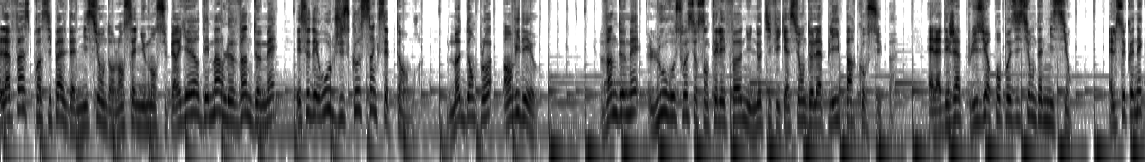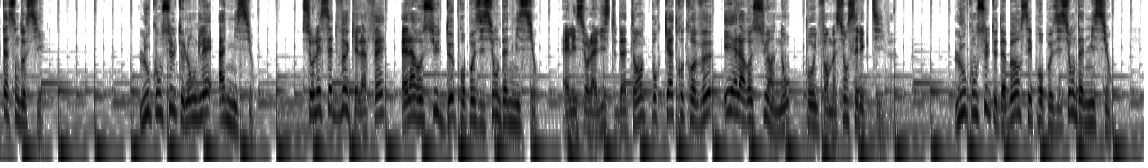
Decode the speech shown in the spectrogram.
La phase principale d'admission dans l'enseignement supérieur démarre le 22 mai et se déroule jusqu'au 5 septembre. Mode d'emploi en vidéo. 22 mai, Lou reçoit sur son téléphone une notification de l'appli Parcoursup. Elle a déjà plusieurs propositions d'admission. Elle se connecte à son dossier. Lou consulte l'onglet Admission. Sur les 7 vœux qu'elle a faits, elle a reçu deux propositions d'admission. Elle est sur la liste d'attente pour quatre autres vœux et elle a reçu un non pour une formation sélective. Lou consulte d'abord ses propositions d'admission.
